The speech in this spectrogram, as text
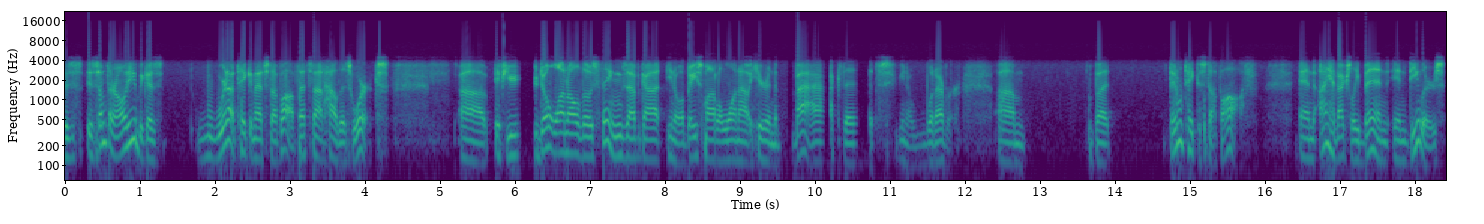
Is is something wrong with you? Because we're not taking that stuff off. That's not how this works. Uh, if you, you don't want all those things, I've got you know a base model one out here in the back that's you know whatever, um, but they don't take the stuff off. And I have actually been in dealers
